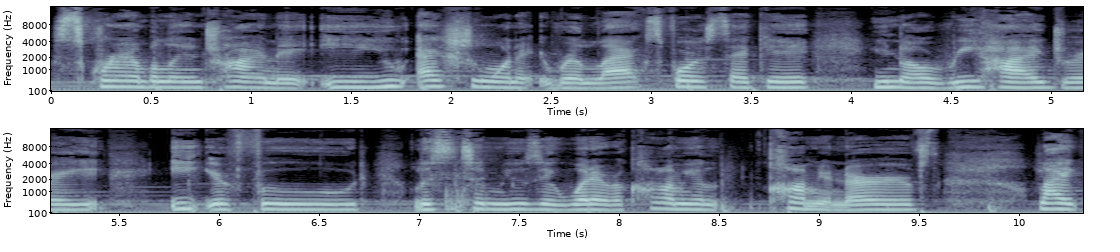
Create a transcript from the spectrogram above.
scrambling trying to eat. You actually want to relax for a second, you know, rehydrate, eat your food, listen to music, whatever, calm your calm your nerves. Like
